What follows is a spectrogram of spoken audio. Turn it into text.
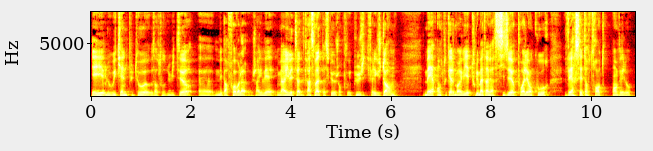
Et le week-end plutôt euh, aux alentours de 8h. mais parfois voilà, j'arrivais, il m'arrivait de faire de grasse mat parce que j'en pouvais plus, il fallait que je dorme. Mais en tout cas, je me réveillais tous les matins vers 6h pour aller en cours vers 7h30 en vélo.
